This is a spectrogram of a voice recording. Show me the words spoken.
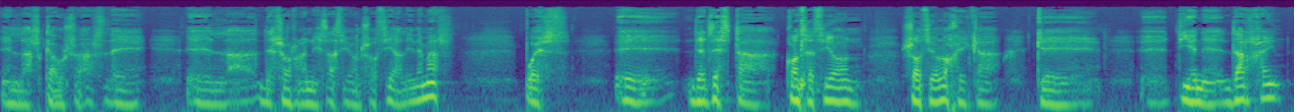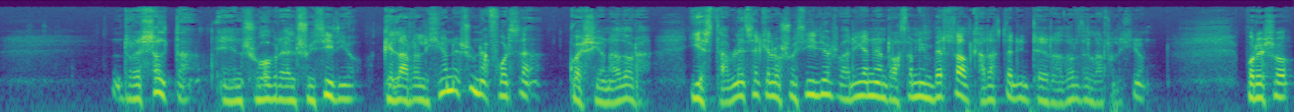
en las causas de eh, la desorganización social y demás, pues eh, desde esta concepción sociológica que eh, tiene Darheim, resalta en su obra El suicidio que la religión es una fuerza cohesionadora y establece que los suicidios varían en razón inversa al carácter integrador de la religión. Por eso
